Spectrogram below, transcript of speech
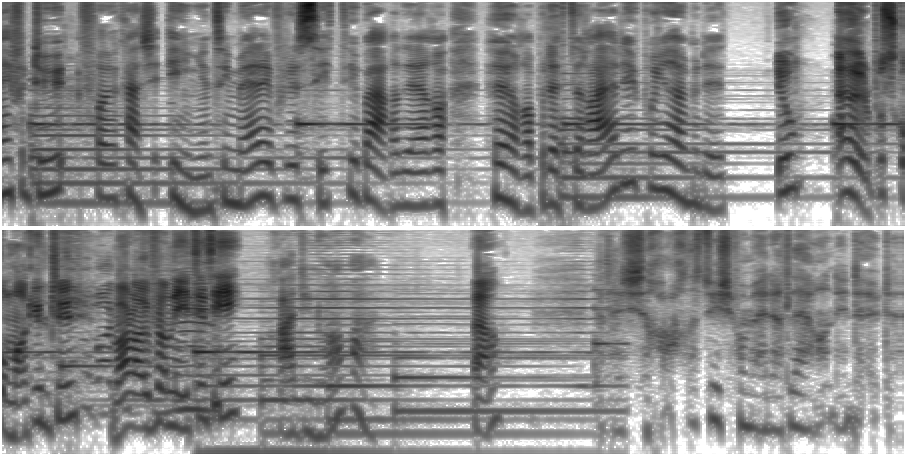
Nei, for du får jo kanskje ingenting med deg, for du sitter jo bare der og hører på dette radioprogrammet ditt. Jo, jeg hører på Skumma kultur hver dag fra ni til ti. Radio Nova. Ja. Ja, Det er ikke rart at du ikke får med deg at læreren din døde.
